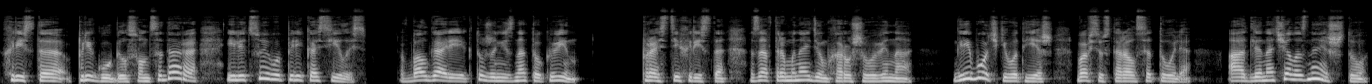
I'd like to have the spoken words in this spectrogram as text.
Христа пригубил солнцедара, и лицо его перекосилось. В Болгарии кто же не знаток вин? Прости, Христа, завтра мы найдем хорошего вина. Грибочки вот ешь, вовсю старался Толя. А для начала знаешь что?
